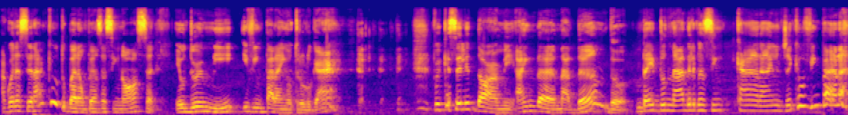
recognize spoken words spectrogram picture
Agora, será que o tubarão pensa assim, nossa, eu dormi e vim parar em outro lugar? Porque se ele dorme ainda nadando, daí do nada ele pensa assim: caralho, onde é que eu vim parar?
